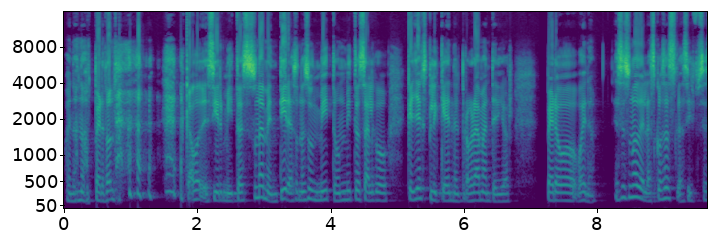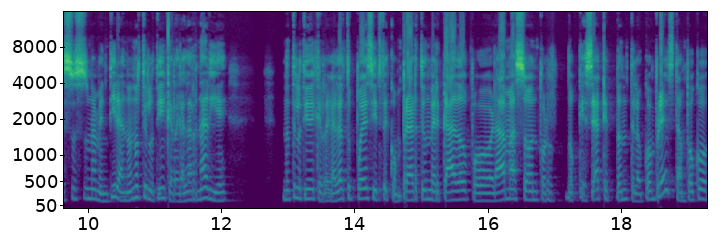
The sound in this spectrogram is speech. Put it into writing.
Bueno, no, perdón, acabo de decir mito, eso es una mentira, eso no es un mito, un mito es algo que ya expliqué en el programa anterior, pero bueno, esa es una de las cosas, así, pues eso es una mentira, ¿no? No te lo tiene que regalar nadie, no te lo tiene que regalar. Tú puedes irte a comprarte un mercado por Amazon, por lo que sea que donde te lo compres. Tampoco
